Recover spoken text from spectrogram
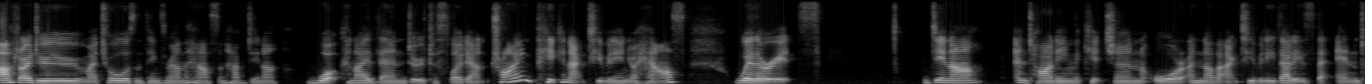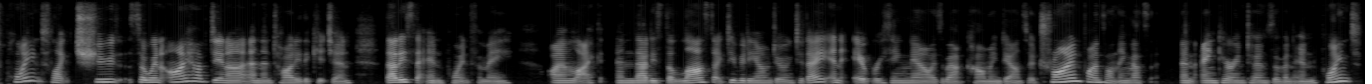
After I do my chores and things around the house and have dinner, what can I then do to slow down? Try and pick an activity in your house, whether it's dinner, and tidying the kitchen or another activity that is the end point like choose so when i have dinner and then tidy the kitchen that is the end point for me i'm like and that is the last activity i'm doing today and everything now is about calming down so try and find something that's an anchor in terms of an end point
